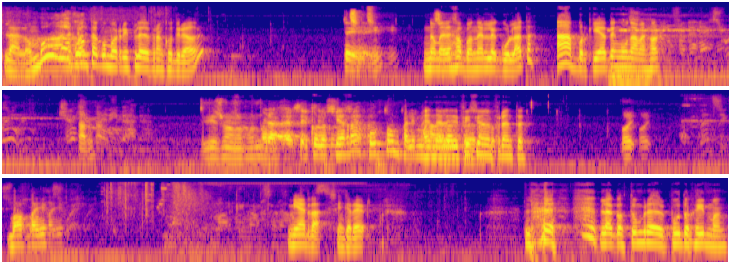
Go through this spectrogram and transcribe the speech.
¿La Lombo Ah, no cuenta como rifle de francotirador? Sí. ¿No me deja ponerle culata? Ah, porque ya tengo una mejor. Claro. Si tienes una mejor, no. Mira, el círculo cierra justo un pelín más En el edificio de enfrente. Voy. Vamos para allá. Mierda, sin querer. La, la costumbre del puto Hitman.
